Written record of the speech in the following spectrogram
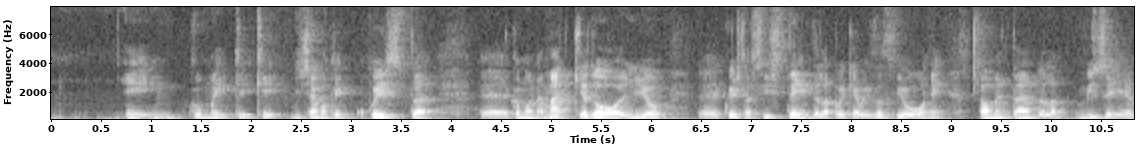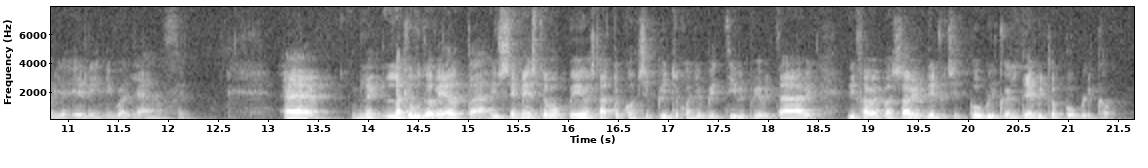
e come che, che, diciamo che questa eh, come una macchia d'olio eh, questa si stende la precarizzazione aumentando la miseria e le ineguaglianze. Eh, la cruda realtà. Il semestre europeo è stato concepito con gli obiettivi prioritari di far abbassare il deficit pubblico e il debito pubblico.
